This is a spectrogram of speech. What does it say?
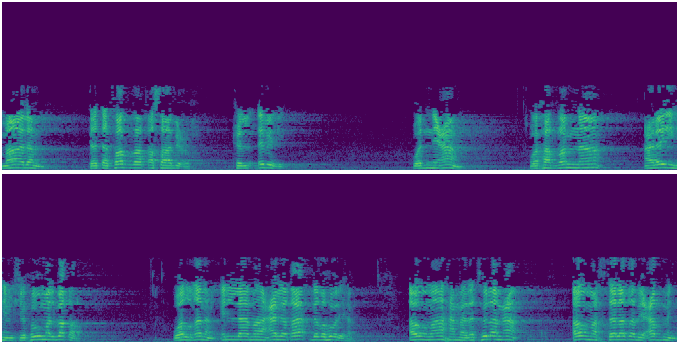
ما لم تتفرق أصابعه كالإبل والنعام وحرمنا عليهم شحوم البقر والغنم إلا ما علق بظهورها أو ما حملته الأمعاء أو ما اختلط بعظم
